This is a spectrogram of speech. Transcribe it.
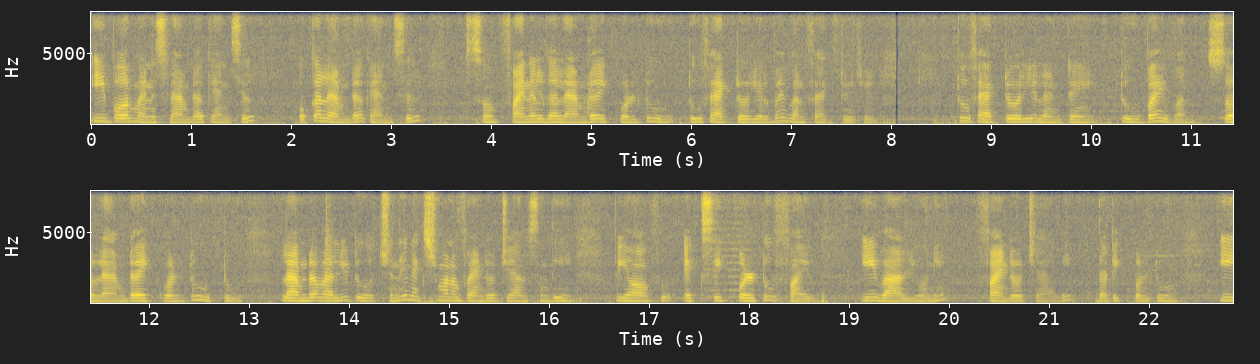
e power minus lambda cancel ఒక ల్యాండా క్యాన్సిల్ సో ఫైనల్గా lambda equal to two factorial by one factorial two factorial అంటే two by one so lambda equal to two lambda value two వచ్చింది. నెక్స్ట్ మనం ఫైండ్ అవుట్ చేయాల్సింది p of x equal to five ఈ వాల్యూని ఫైండ్ అవుట్ చేయాలి. That equal to e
